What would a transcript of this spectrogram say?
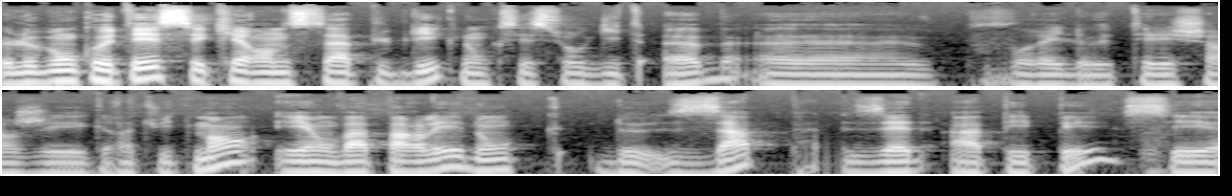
Le bon côté, c'est qu'ils rendent ça public, donc c'est sur GitHub, euh, vous pourrez le télécharger gratuitement, et on va parler donc de Zap, Z-A-P-P, c'est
